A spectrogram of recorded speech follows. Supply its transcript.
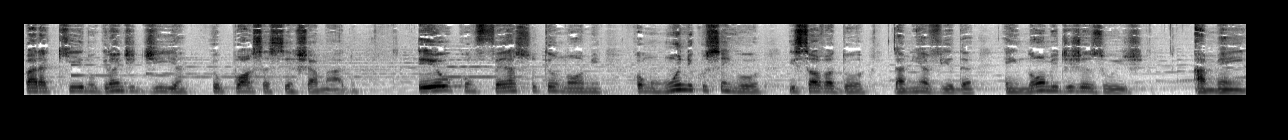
para que no grande dia eu possa ser chamado. Eu confesso o teu nome como único Senhor e Salvador da minha vida, em nome de Jesus. Amém.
